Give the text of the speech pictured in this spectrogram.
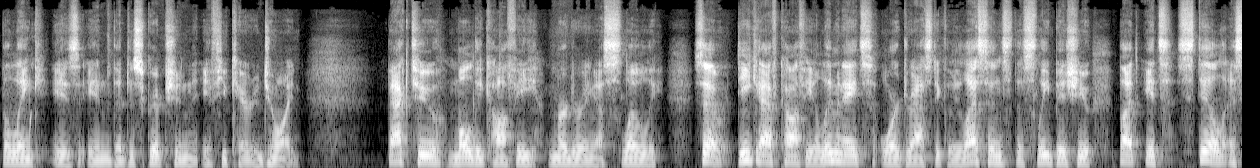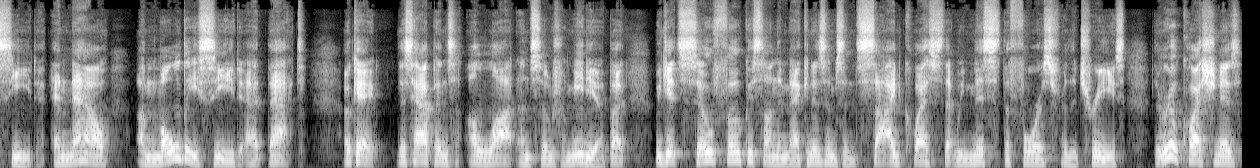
the link is in the description if you care to join. Back to moldy coffee murdering us slowly. So, decaf coffee eliminates or drastically lessens the sleep issue, but it's still a seed, and now a moldy seed at that. Okay, this happens a lot on social media, but we get so focused on the mechanisms and side quests that we miss the forest for the trees. The real question is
